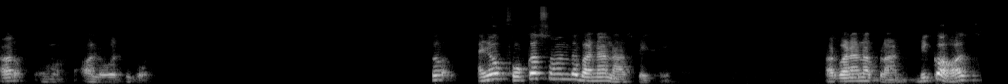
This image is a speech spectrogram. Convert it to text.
or all over the world. So I have focused on the banana species or banana plant because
